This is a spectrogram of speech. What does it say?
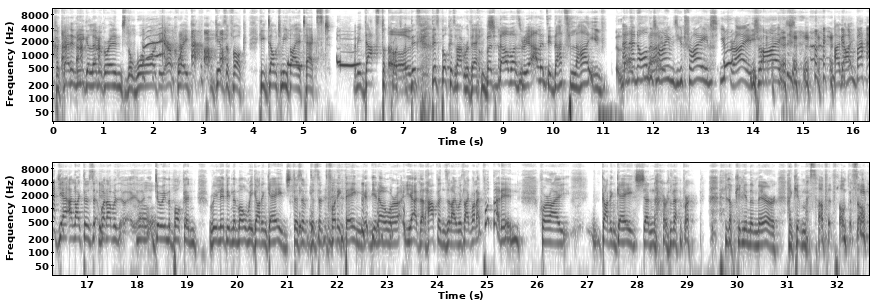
Forget illegal immigrant, the war, the earthquake. Who gives a fuck? He dumped me via text. I mean, that's the crux. Oh, this this book is about revenge. But that was reality. That's life. And, and all the times you tried, you tried, tried. And I, yeah, and like there's when I was uh, doing the book and reliving the moment we got engaged. There's a there's a funny thing, you know, where yeah, that happens, and I was like, when I put that in, where I got engaged, and I remember looking in the mirror and giving myself a thumbs up,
